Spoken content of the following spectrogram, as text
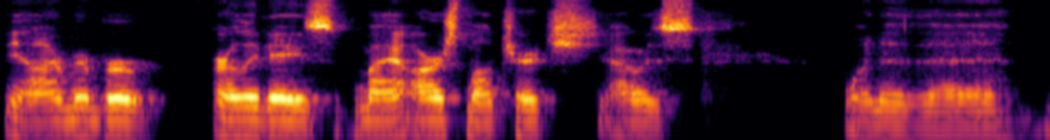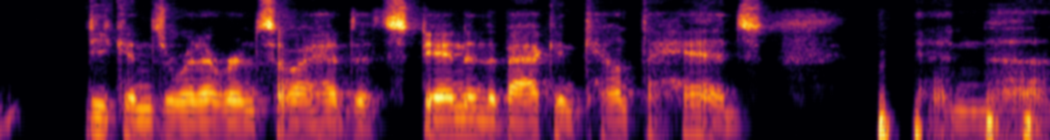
you know, I remember early days, my our small church, I was one of the deacons or whatever, and so I had to stand in the back and count the heads. and uh,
